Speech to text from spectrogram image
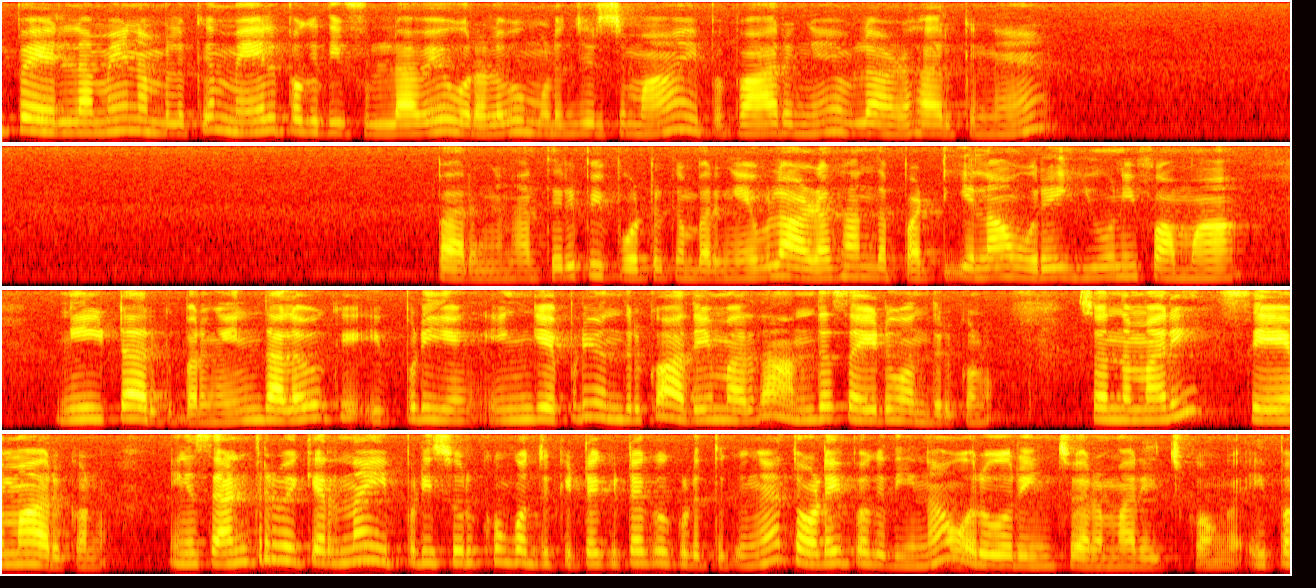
இப்போ எல்லாமே நம்மளுக்கு மேல் பகுதி ஃபுல்லாகவே ஓரளவு முடிஞ்சிருச்சுமா? இப்போ பாருங்கள் எவ்வளோ அழகாக இருக்குன்னு. பாருங்கள் நான் திருப்பி போட்டிருக்கேன் பாருங்கள் எவ்வளோ அழகாக அந்த பட்டியெல்லாம் ஒரே யூனிஃபார்மாக நீட்டாக இருக்குது பாருங்கள் இந்த அளவுக்கு இப்படி இங்கே எப்படி வந்திருக்கோ அதே மாதிரி தான் அந்த சைடும் வந்திருக்கணும். ஸோ அந்த மாதிரி சேமாக இருக்கணும். நீங்கள் சென்டர் வைக்கிறதுனா இப்படி சுருக்கம் கொஞ்சம் கிட்ட கிட்டக்க கொடுத்துக்குங்க. தொடைப்பகுதினா ஒரு ஒரு இன்ச் வர மாதிரி வச்சுக்கோங்க. இப்போ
